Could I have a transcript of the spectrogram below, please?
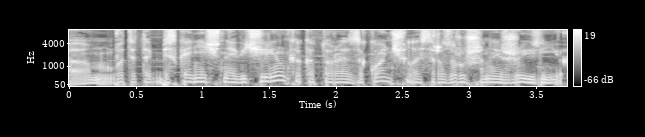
эм, вот эта бесконечная вечеринка, которая закончилась разрушенной жизнью.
